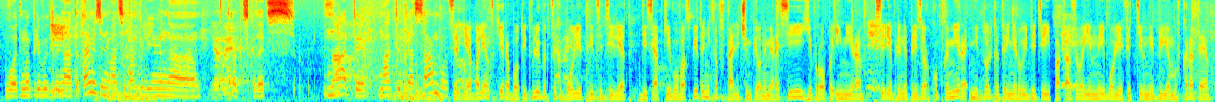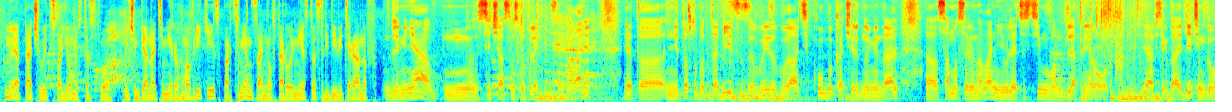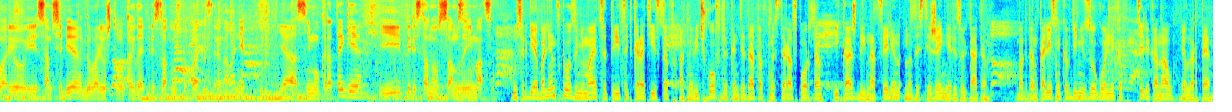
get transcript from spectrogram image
Вот, мы привыкли на татами заниматься, там были именно, как сказать, Маты, маты для самбо. Сергей Оболенский работает в Люберцах более 30 лет. Десятки его воспитанников стали чемпионами России, Европы и мира. Серебряный призер Кубка мира не только тренирует детей, показывая им наиболее эффективные приемы в карате, но и оттачивает свое мастерство. На чемпионате мира в Маврикии спортсмен занял второе место среди ветеранов. Для меня сейчас выступление на соревнованиях – это не то, чтобы добиться, завоевать кубок, очередную медаль. Э, само соревнование является стимулом для тренировок тренировок. Я всегда детям говорю и сам себе говорю, что когда я перестану выступать на соревнованиях, я сниму каратеги и перестану сам заниматься. У Сергея Боленского занимаются 30 каратистов, от новичков до кандидатов в мастера спорта. И каждый нацелен на достижение результата. Богдан Колесников, Денис Заугольников, телеканал ЛРТ.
